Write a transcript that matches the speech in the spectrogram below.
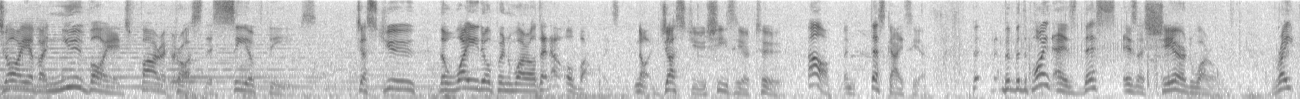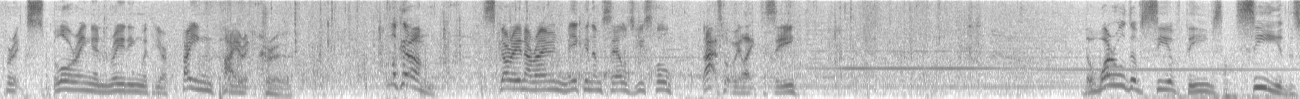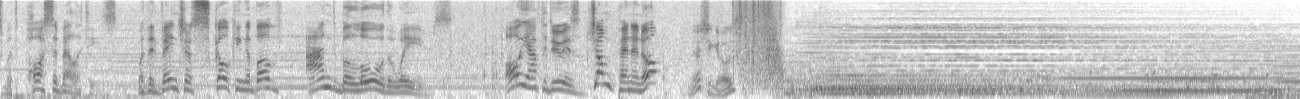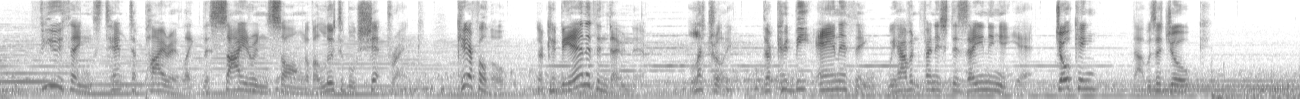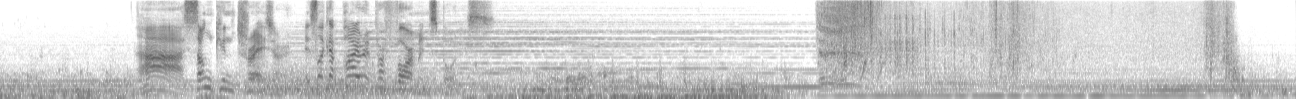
joy of a new voyage far across the Sea of Thieves. Just you, the wide open world, and oh, well, it's not just you, she's here too. Oh, and this guy's here. But, but, but the point is, this is a shared world, ripe for exploring and raiding with your fine pirate crew. Look at them! Scurrying around, making themselves useful. That's what we like to see. The world of Sea of Thieves seethes with possibilities, with adventures skulking above and below the waves. All you have to do is jump in and oh, there she goes. Few things tempt a pirate like the siren song of a lootable shipwreck. Careful though, there could be anything down there. Literally, there could be anything. We haven't finished designing it yet. Joking, that was a joke. Ah, sunken treasure. It's like a pirate performance bonus.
